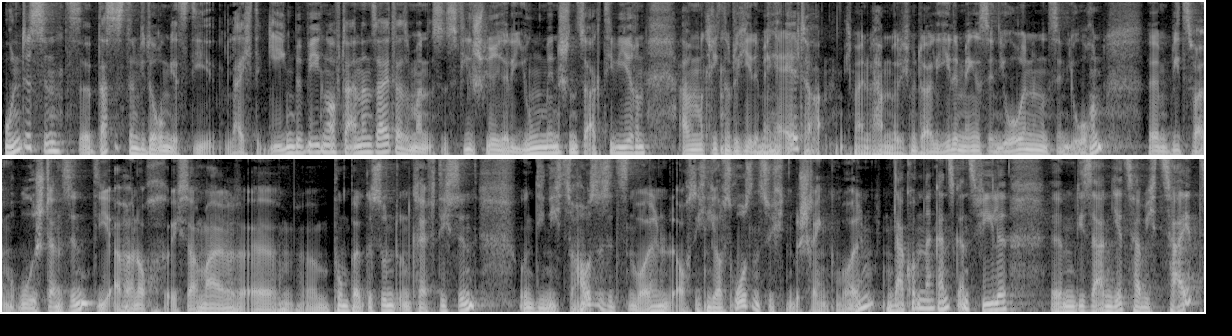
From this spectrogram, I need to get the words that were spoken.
Und es sind, das ist dann wiederum jetzt die leichte Gegenbewegung auf der anderen Seite. Also man, es ist viel schwieriger, die jungen Menschen zu aktivieren, aber man kriegt natürlich jede Menge Ältere. Ich meine, wir haben natürlich mittlerweile jede Menge Seniorinnen und Senioren, die zwar im Ruhestand sind, die aber noch, ich sag mal, ähm, pumper gesund und kräftig sind und die nicht zu Hause sitzen wollen und auch sich nicht aufs Rosenzüchten beschränken wollen. Da kommen dann ganz, ganz viele, ähm, die sagen, jetzt habe ich Zeit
